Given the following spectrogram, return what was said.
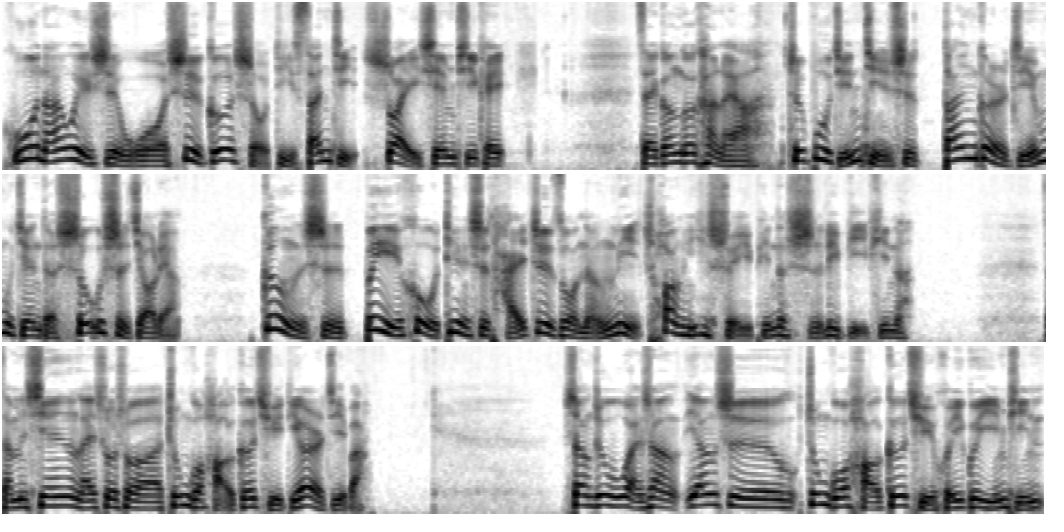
湖南卫视《我是歌手》第三季率先 PK。在刚哥看来啊，这不仅仅是单个节目间的收视较量，更是背后电视台制作能力、创意水平的实力比拼呢。咱们先来说说《中国好歌曲》第二季吧。上周五晚上，央视《中国好歌曲》回归荧屏。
